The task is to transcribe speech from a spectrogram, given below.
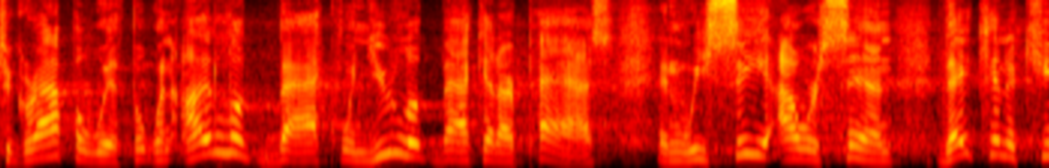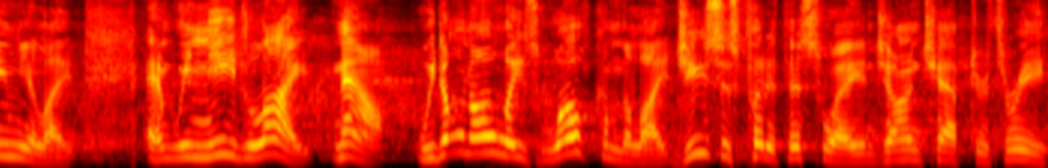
to grapple with. But when I look back, when you look back at our past and we see our sin, they can accumulate. And we need light. Now, we don't always welcome the light. Jesus put it this way in John chapter 3.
